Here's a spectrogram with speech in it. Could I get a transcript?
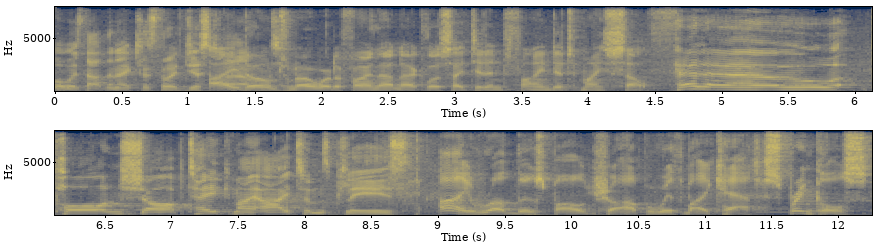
Or was that the necklace that I just found? I don't know where to find that necklace. I didn't find it myself. Hello, pawn shop. Take my items, please. I run this pawn shop with my cat, Sprinkles.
